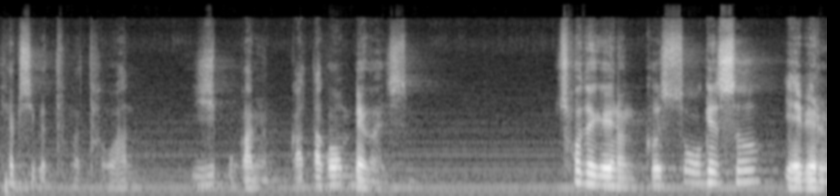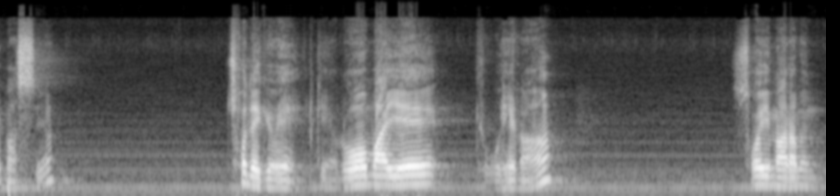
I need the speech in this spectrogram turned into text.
택시 같은 거 타고 한 20분 가면 카타콤베가 있습니다. 초대교회는 그 속에서 예배를 받어요. 초대교회, 로마의 교회가 소위 말하면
